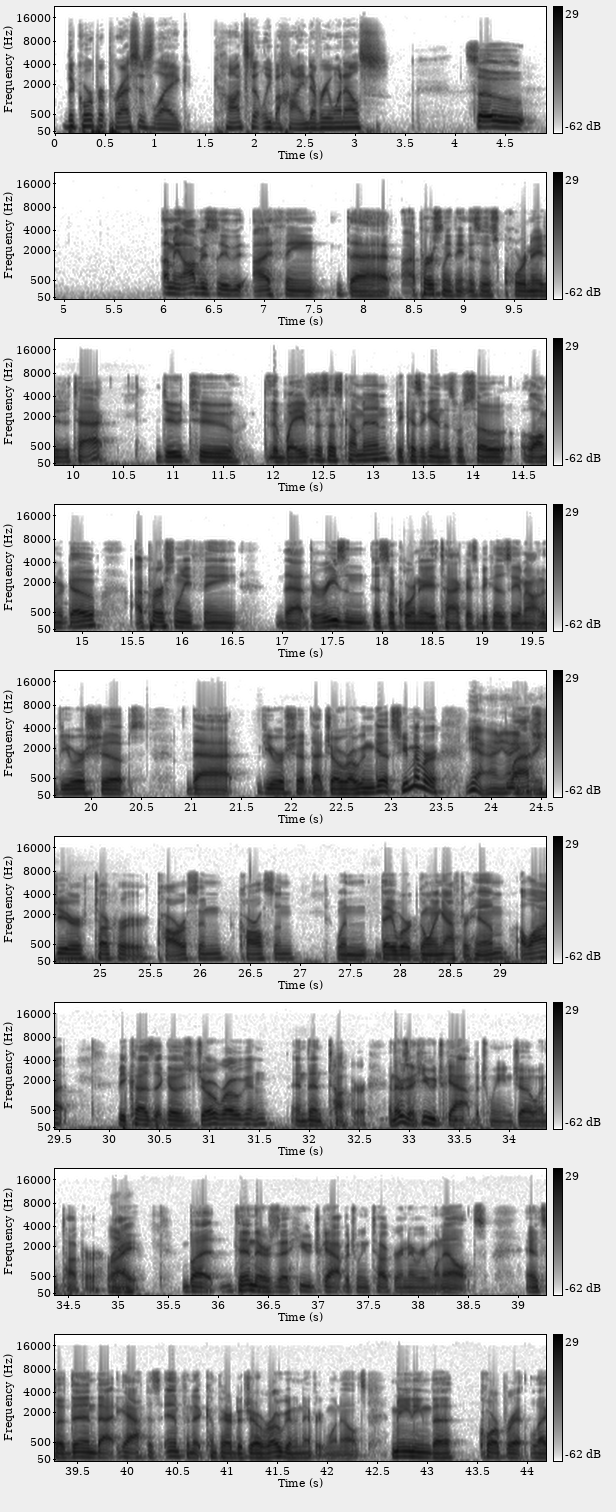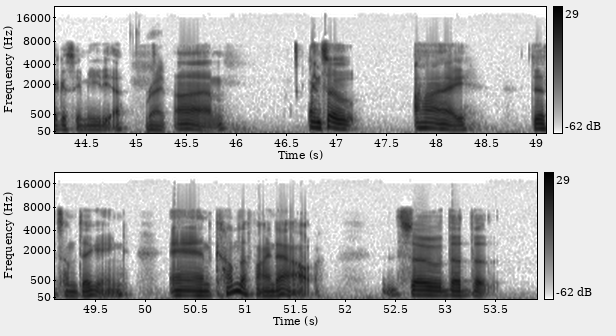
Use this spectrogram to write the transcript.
the corporate press is like constantly behind everyone else? So, I mean, obviously, I think that I personally think this a coordinated attack due to the waves this has come in. Because again, this was so long ago. I personally think that the reason it's a coordinated attack is because the amount of viewerships that viewership that Joe Rogan gets. You remember Yeah, I mean, last year Tucker Carlson Carlson when they were going after him a lot because it goes Joe Rogan and then Tucker. And there's a huge gap between Joe and Tucker, Yeah. right? But then there's a huge gap between Tucker and everyone else. And so then that gap is infinite compared to Joe Rogan and everyone else, meaning the corporate legacy media. Right. Um, and so I did some digging, And come to find out, so the the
